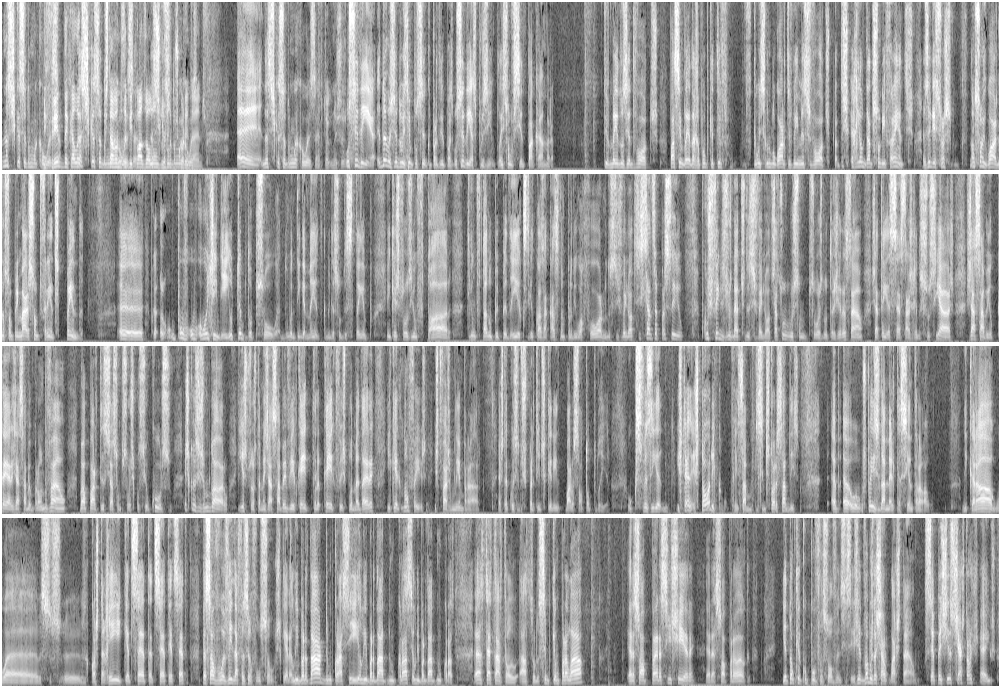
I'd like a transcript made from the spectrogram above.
não se esqueça de uma coisa. Diferente daquela que estávamos coisa. habituados ao longo dos últimos 40 coisa. anos. É, não se esqueça de uma coisa. O CDS, eu dou, eu dou exemplo do Partido O CDS, por exemplo, em São Vicente para a Câmara, teve meia dúzia de votos. Para a Assembleia da República teve ficou em segundo lugar, teve imensos votos. Portanto, as realidades são diferentes. As eleições não são iguais, não são primárias, são diferentes, depende. Uh, o povo, hoje em dia, o tempo da pessoa, do antigamente, que ainda sou desse tempo, em que as pessoas iam votar, tinham que votar no PPD, que se ia de casa a casa não perdiam a forma, desses velhotes, isso já desapareceu. Porque os filhos e os netos desses velhotes já são, são pessoas de outra geração, já têm acesso às redes sociais, já sabem o que querem, já sabem para onde vão, a maior parte desses já são pessoas com o seu curso. As coisas mudaram e as pessoas também já sabem ver quem é que, quem é que fez pela Madeira e quem é que não fez. Isto faz-me lembrar esta coisa dos partidos querem tomar o salto ao poder o que se fazia. Isto é histórico, quem sabe assim, de história sabe disso. A, a, os países da América Central, Nicarágua, Costa Rica, etc, etc, etc, passavam a vida a fazer revoluções, que era liberdade, democracia, liberdade, democracia, liberdade, democracia. A certa altura, sempre que iam para lá, era só para se encherem, era só para E então o que é que o povo resolve? Assim, gente, vamos deixar o que lá estão. Se é para encher, já estão cheios.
